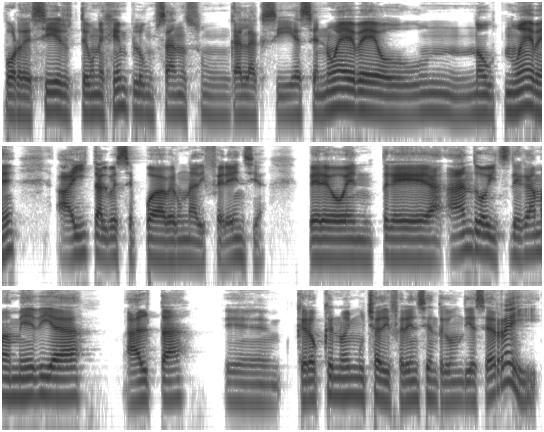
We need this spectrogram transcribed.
por decirte un ejemplo, un Samsung Galaxy S9 o un Note 9, ahí tal vez se pueda ver una diferencia. Pero entre Androids de gama media, alta, eh, creo que no hay mucha diferencia entre un 10R y,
